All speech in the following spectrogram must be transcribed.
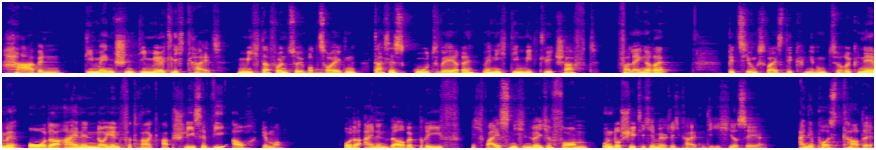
Haben die Menschen die Möglichkeit, mich davon zu überzeugen, dass es gut wäre, wenn ich die Mitgliedschaft verlängere, beziehungsweise die Kündigung zurücknehme oder einen neuen Vertrag abschließe, wie auch immer oder einen Werbebrief, ich weiß nicht in welcher Form, unterschiedliche Möglichkeiten, die ich hier sehe. Eine Postkarte.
